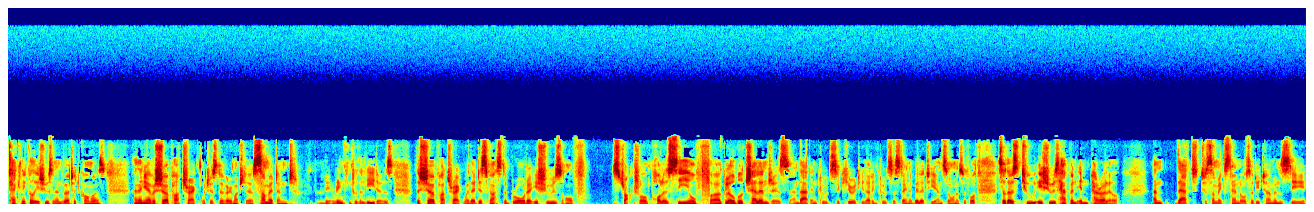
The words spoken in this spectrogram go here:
technical issues in inverted commas. And then you have a Sherpa track, which is the very much the summit and linking to the leaders. The Sherpa track, where they discuss the broader issues of structural policy of uh, global challenges, and that includes security, that includes sustainability, and so on and so forth. So those two issues happen in parallel. And that, to some extent, also determines the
